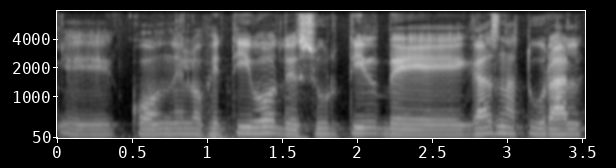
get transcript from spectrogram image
eh, con el objetivo de surtir de gas natural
